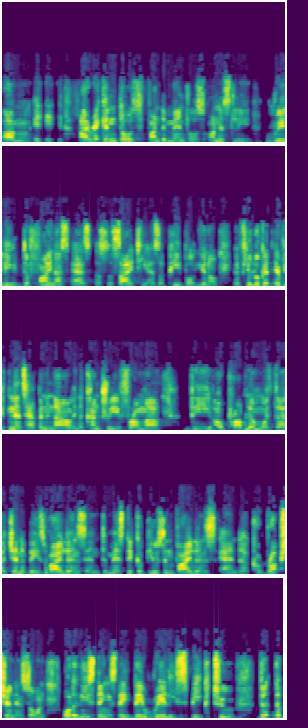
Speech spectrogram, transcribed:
Um, it, it, I reckon those fundamentals honestly really define us as a society, as a people. You know, if you look at everything that's happening now in the country from uh, the our problem with uh, gender-based violence and domestic abuse and violence and uh, corruption and so on. All of these things they they really speak to the the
